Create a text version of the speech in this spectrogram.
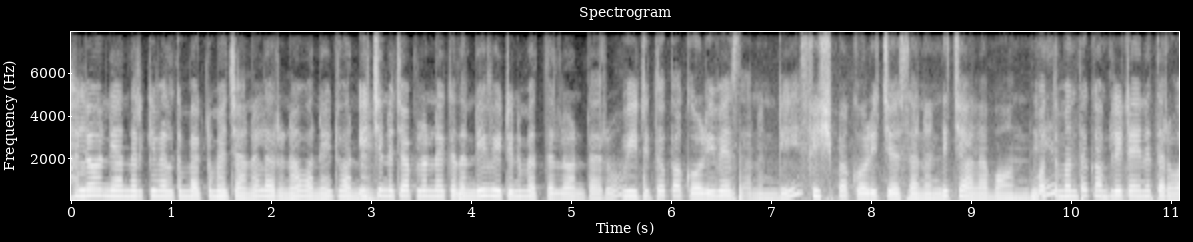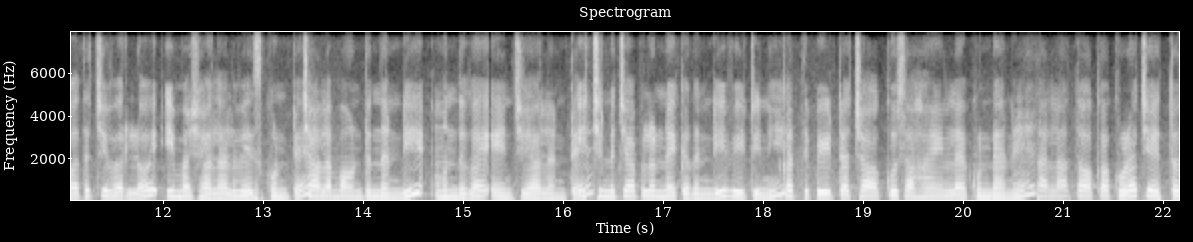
హలో అండి అందరికి welcome back to my channel Aruna one eight one ఈ చిన్న చేపలు ఉన్నాయి కదండి వీటిని మెత్తలు అంటారు. వీటితో పకోడీ వేసానండి. ఫిష్ పకోడీ చేశానండి చాలా బాగుంది. మొత్తం అంతా కంప్లీట్ అయిన తర్వాత చివరిలో ఈ మసాలాలు వేసుకుంటే చాలా బాగుంటుందండి. ముందుగా ఏం చేయాలంటే ఈ చిన్న చేపలు ఉన్నాయి కదండి వీటిని కత్తిపీట చాకు సహాయం లేకుండానే తల తోక కూడా చేతితో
